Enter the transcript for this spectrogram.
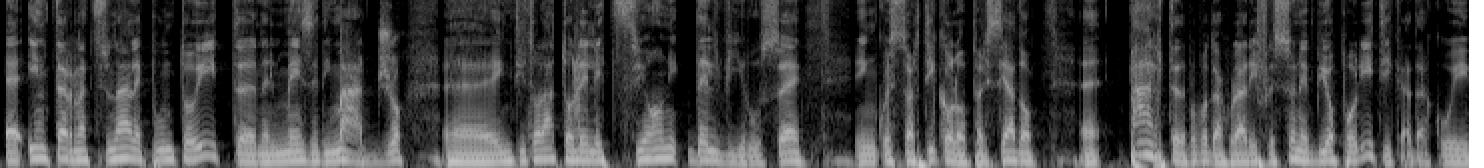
eh, internazionale.it nel mese di maggio, eh, intitolato Le lezioni del virus. Eh, in questo articolo Presiado eh, parte proprio da quella riflessione biopolitica da cui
